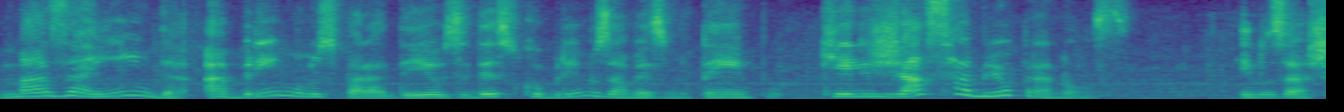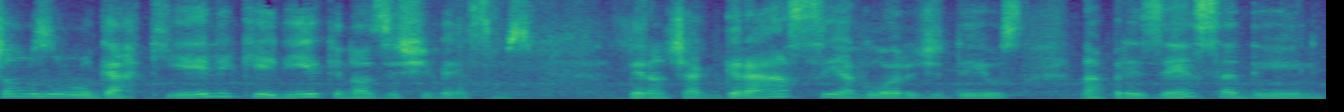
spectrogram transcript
Mas ainda abrimos-nos para Deus e descobrimos ao mesmo tempo que Ele já se abriu para nós e nos achamos no lugar que Ele queria que nós estivéssemos, perante a graça e a glória de Deus, na presença dEle,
